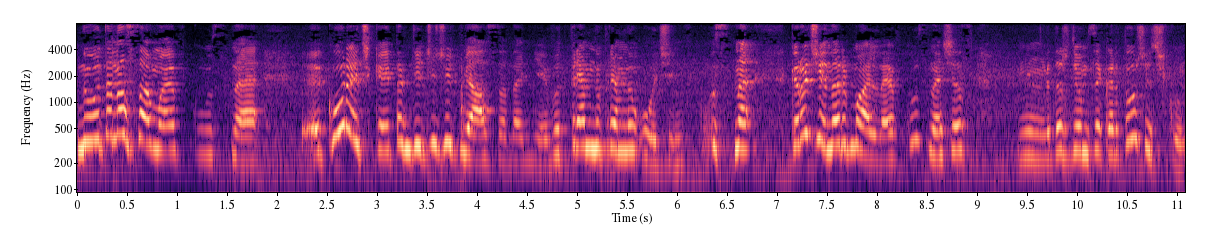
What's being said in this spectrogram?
Но вот она самая вкусная. Э, курочка и там, где чуть-чуть мяса на ней. Вот прям, ну прям, ну очень вкусно. Короче, нормальная, вкусная. Сейчас дождемся картошечку.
